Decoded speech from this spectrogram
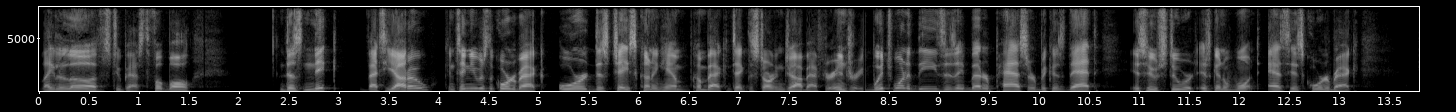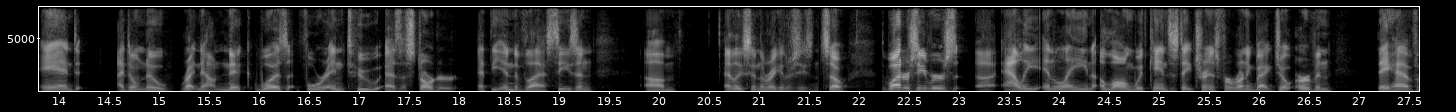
Like, loves to pass the football. Does Nick Vattiato continue as the quarterback, or does Chase Cunningham come back and take the starting job after injury? Which one of these is a better passer? Because that is who Stewart is going to want as his quarterback. And I don't know right now. Nick was four and two as a starter at the end of last season, um, at least in the regular season. So the wide receivers, uh, and Lane, along with Kansas State transfer running back Joe Ervin, they have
